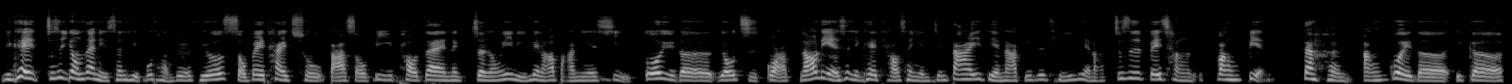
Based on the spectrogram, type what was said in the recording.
你可以就是用在你身体不同部位，比如手背太粗，把手臂泡在那个整容液里面，然后把它捏细，多余的油脂刮，然后脸是你可以调成眼睛大一点啊，鼻子挺一点啊，就是非常方便但很昂贵的一个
